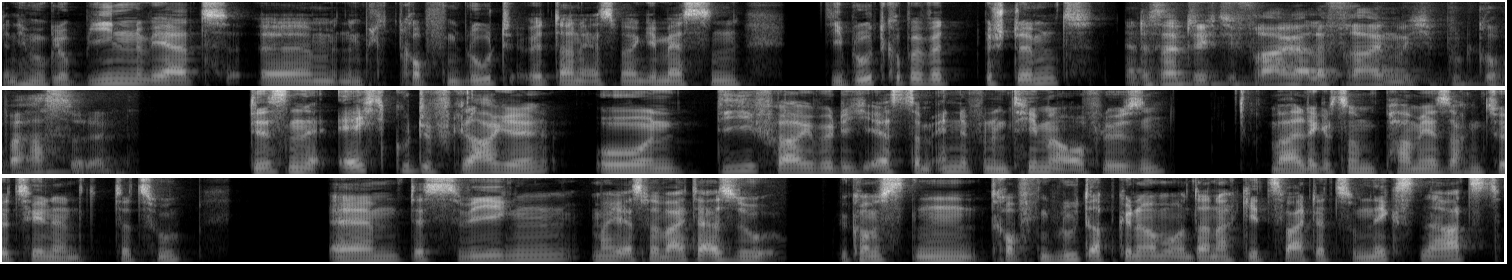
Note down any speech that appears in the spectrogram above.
der Hämoglobinwert ähm, in einem Tropfen Blut wird dann erstmal gemessen. Die Blutgruppe wird bestimmt. Ja, das ist natürlich die Frage aller Fragen. Welche Blutgruppe hast du denn? Das ist eine echt gute Frage und die Frage würde ich erst am Ende von dem Thema auflösen, weil da gibt es noch ein paar mehr Sachen zu erzählen dazu. Ähm, deswegen mache ich erstmal weiter. Also du bekommst einen Tropfen Blut abgenommen und danach geht es weiter zum nächsten Arzt.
